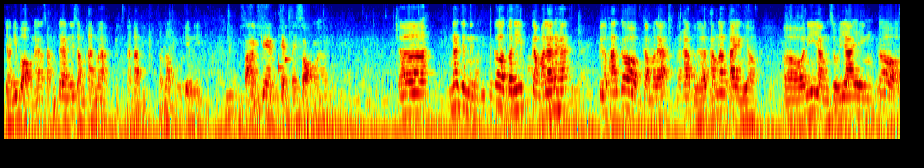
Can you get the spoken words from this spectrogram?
อย่างที่บอกนะสามแต้มนี่สำคัญมากนะครับสำหรับเกมนี้สามเกมเจ็บไปสองนะครับเอ่อน่าจะหนึ่งก็ตอนนี้กลับมาแล้วนะฮะพิรพัฒน์ก็กลับมาแล้วนะครับเหลือทำร่างกายอย่างเดียวเอ่อวันนี้อย่างสุริยาเองก็เอ่อเอ่อ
